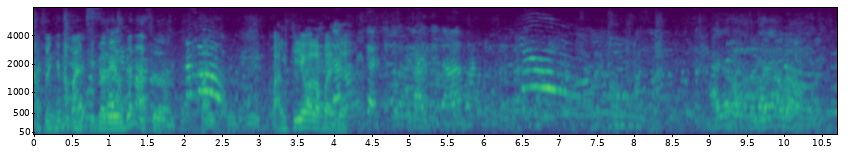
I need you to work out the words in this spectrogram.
असं घे ना पालखी करे येऊ दे ना असं पालखी पालखी यावायला पाहिजे असं या ना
